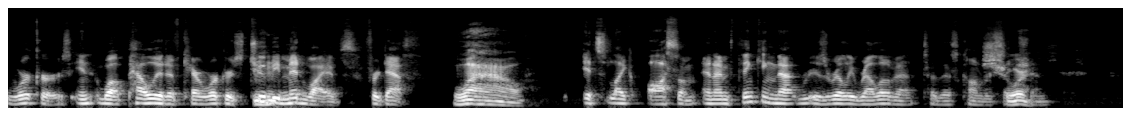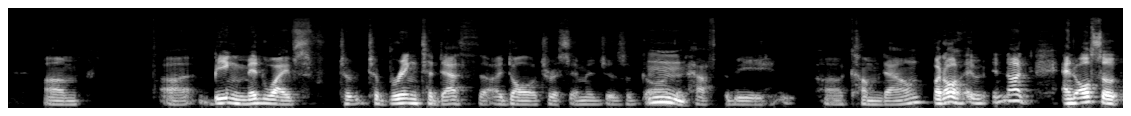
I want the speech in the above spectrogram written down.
workers in well palliative care workers to Mhm. be midwives for death Wow. it's like awesome and i'm thinking that is really relevant to this conversation um uh being midwives to to bring to death the idolatrous images of god Mm. that have to be uh, come down but all not and also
